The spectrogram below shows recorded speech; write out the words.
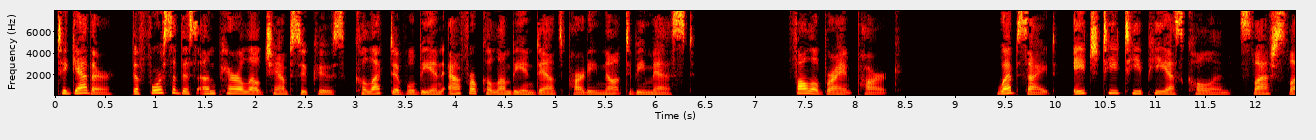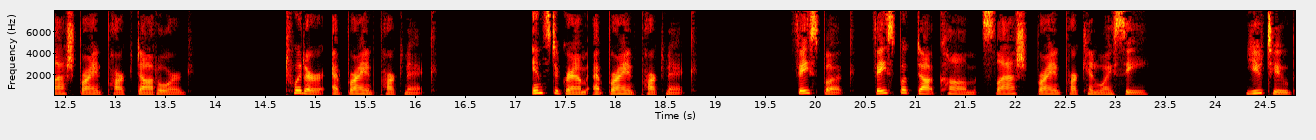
Together, the force of this unparalleled Champe-Soukous collective will be an Afro-Colombian dance party not to be missed. Follow Bryant Park. Website, https colon slash slash bryantpark.org. Twitter at bryantparknick. Instagram at bryantparknick. Facebook, facebook.com slash bryantparknyc. YouTube,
